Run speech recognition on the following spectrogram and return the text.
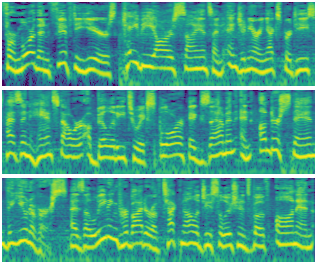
For more than 50 years, KBR's science and engineering expertise has enhanced our ability to explore, examine, and understand the universe. As a leading provider of technology solutions both on and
